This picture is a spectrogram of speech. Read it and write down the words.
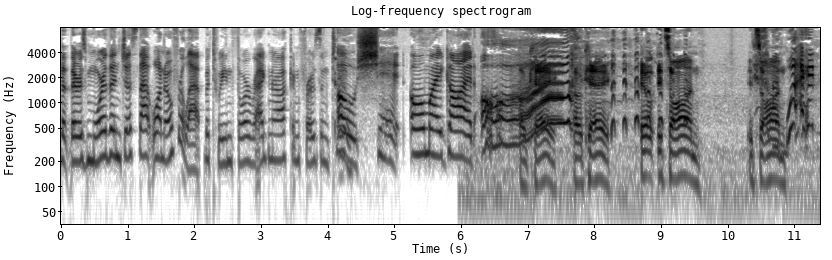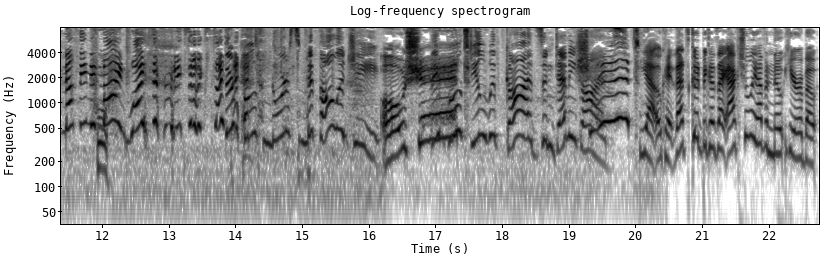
that there's more than just that one overlap between Thor Ragnarok and Frozen 2. Oh shit! Oh my god! Oh, Okay, okay, It- it's on. It's on. What? I had nothing in Oof. mind. Why is everybody so excited? they're both Norse mythology. Oh shit. They both deal with gods and demigods. Yeah, okay, that's good because I actually have a note here about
